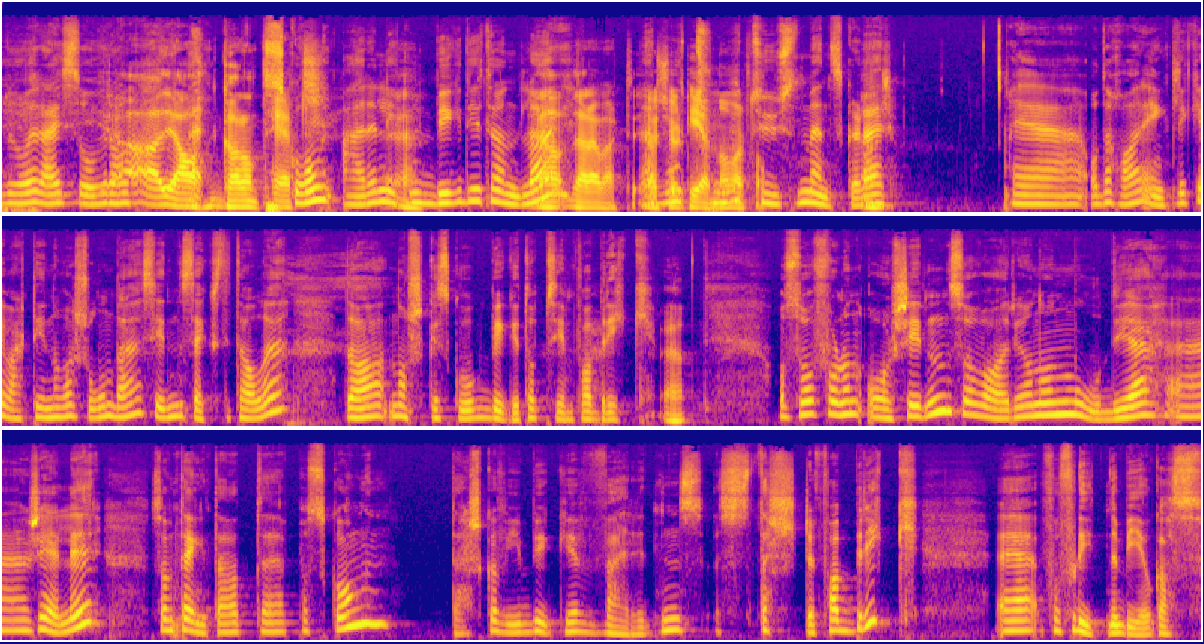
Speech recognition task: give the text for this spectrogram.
du, har reist overalt. Ja, ja garantert. Skogn er en liten bygd i Trøndelag. Ja, der har jeg vært. Jeg har kjørt igjennom, Det bor 2000 mennesker der. Eh, og det har egentlig ikke vært innovasjon der siden 60-tallet, da Norske Skog bygget opp sin fabrikk. Ja. Og så for noen år siden så var det jo noen modige eh, sjeler som tenkte at eh, på Skogn, der skal vi bygge verdens største fabrikk eh, for flytende biogass.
